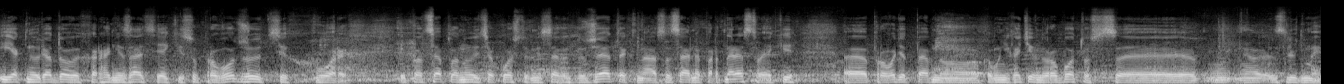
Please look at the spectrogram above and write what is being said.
і як неурядових організацій, які супроводжують цих хворих. І про це плануються кошти в місцевих бюджетах на соціальне партнерство, які е, проводять певну комунікативну роботу з, е, з людьми.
